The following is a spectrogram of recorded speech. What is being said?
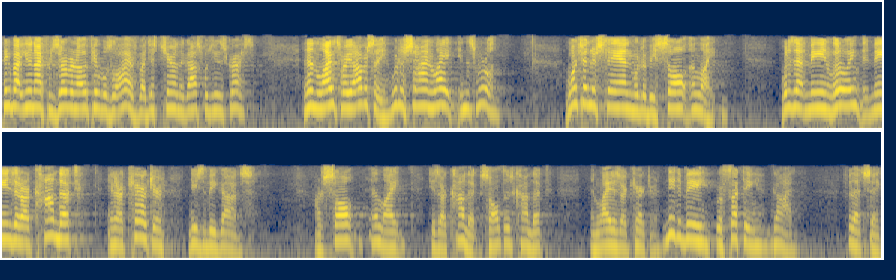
Think about you and I preserving other people's lives by just sharing the gospel of Jesus Christ. And then the light's very obviously. We're to shine light in this world. I want you to understand we're to be salt and light. What does that mean? Literally, it means that our conduct and our character needs to be God's. Our salt and light is our conduct. Salt is conduct, and light is our character. Need to be reflecting God for that sake.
